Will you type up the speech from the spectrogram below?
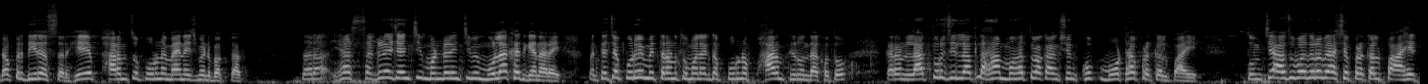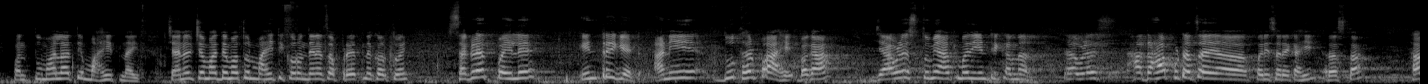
डॉक्टर धीरज सर हे फार्मचं पूर्ण मॅनेजमेंट बघतात. तर ह्या सगळ्या ज्यांची मंडळींची मी मुलाखत घेणार आहे पण त्याच्यापूर्वी मित्रांनो तुम्हाला एकदा पूर्ण फार्म फिरून दाखवतो कारण लातूर जिल्ह्यातला हा महत्त्वाकांक्षी खूप मोठा प्रकल्प आहे. तुमच्या आजूबाजूला बी असे प्रकल्प आहेत पण तुम्हाला ते माहीत नाहीत. चॅनलच्या माध्यमातून माहिती करून देण्याचा प्रयत्न करतोय. सगळ्यात पहिले एंट्री गेट आणि दुथर्प आहे. बघा ज्यावेळेस तुम्ही आतमध्ये एंट्री करणार त्यावेळेस हा दहा फुटाचा परिसर आहे काही रस्ता. हा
